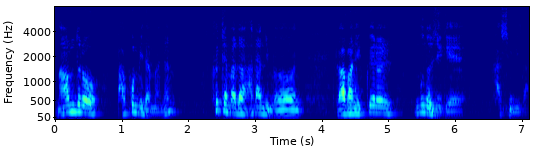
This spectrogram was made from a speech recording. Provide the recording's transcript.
마음대로 바꿉니다마는 그때마다 하나님은 라반의 꾀를 무너지게 하십니다.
